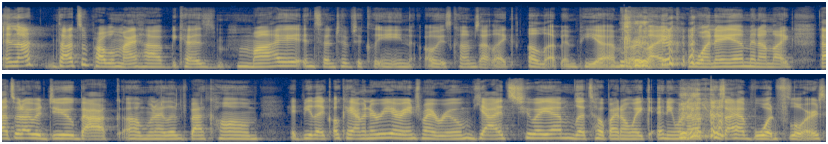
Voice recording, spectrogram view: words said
and that that's a problem I have because my incentive to clean always comes at like 11 p.m. or like 1 a.m. and I'm like, that's what I would do back um, when I lived back home. It'd be like, okay, I'm gonna rearrange my room. Yeah, it's 2 a.m. Let's hope I don't wake anyone up because I have wood floors.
